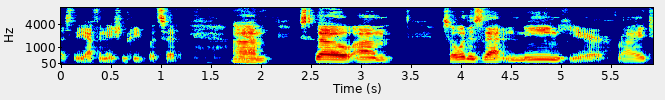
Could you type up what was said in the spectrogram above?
as the Athanasian Creed puts it. Yeah. Um, so um, so what does that mean here, right?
